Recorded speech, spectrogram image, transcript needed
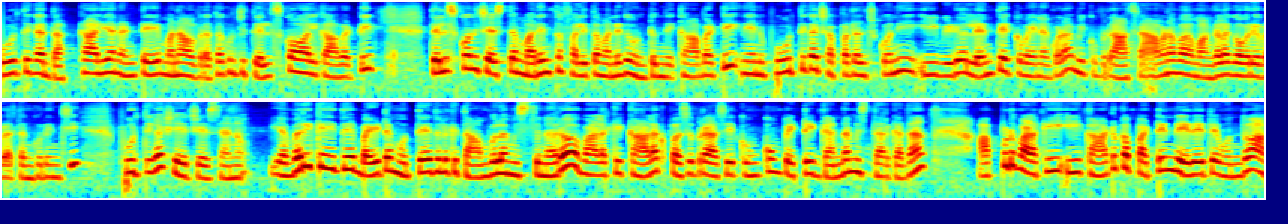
పూర్తిగా దక్కాలి అని అంటే మన ఆ వ్రత గురించి తెలుసుకోవాలి కాబట్టి తెలుసుకొని చేస్తే మరింత ఫలితం అనేది ఉంటుంది. కాబట్టి నేను పూర్తిగా చెప్పదలుచుకొని ఈ వీడియో లెంత్ ఎక్కువైనా కూడా మీకు రా- శ్రావణ మంగళగౌరి వ్రతం గురించి పూర్తిగా షేర్ చేశాను. ఎవరికైతే బయట ముత్తేదులకి తాంబూలం ఇస్తున్నారో వాళ్ళకి కాళ్ళకు పసుపు రాసి కుంకుమ పెట్టి గంధం ఇస్తారు కదా అప్పుడు వాళ్ళకి ఈ కాటుక పట్టింది ఏదైతే ఉందో ఆ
